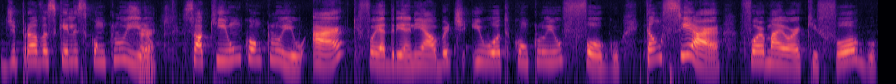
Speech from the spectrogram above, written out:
de provas que eles concluíram. Certo. Só que um concluiu ar, que foi Adriana e Albert, e o outro concluiu fogo. Então, se ar for maior que fogo,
